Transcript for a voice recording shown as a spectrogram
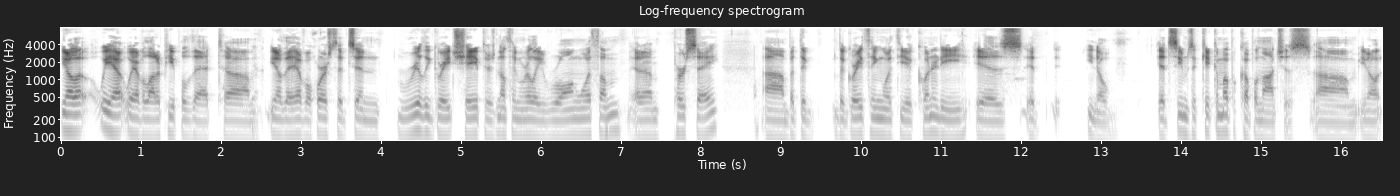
you know, we have we have a lot of people that um, you know they have a horse that's in really great shape. There's nothing really wrong with them um, per se, uh, but the the great thing with the Equinety is it, you know, it seems to kick them up a couple notches. Um, you know,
